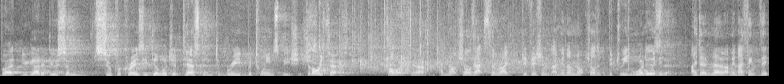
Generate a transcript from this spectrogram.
but you got to do some super crazy diligent testing to breed between species. Should always test. Always. Yeah. I'm not sure that's the right division. I mean, I'm not sure that between. What or is within- then? I don't know. I mean, I think that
